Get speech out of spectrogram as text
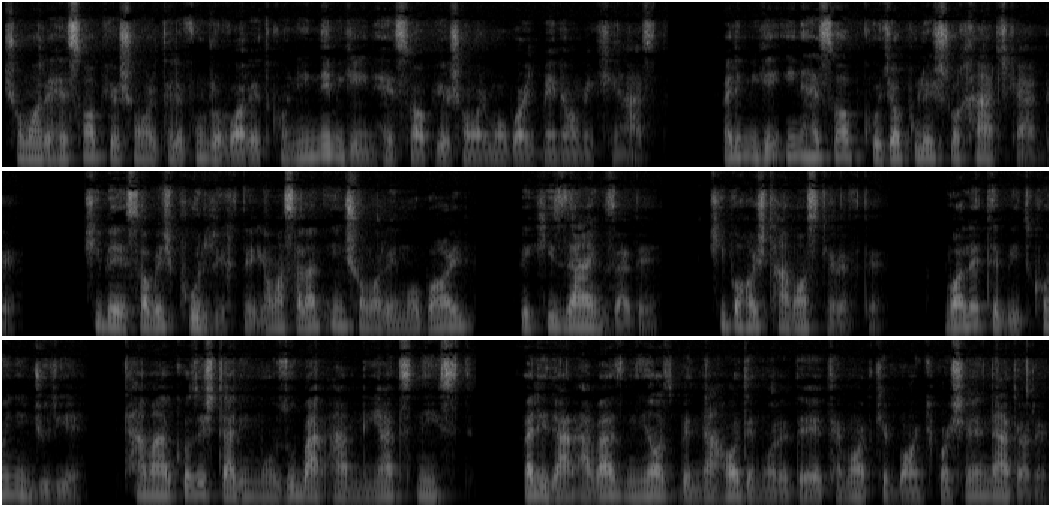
شماره حساب یا شماره تلفن رو وارد کنی نمیگه این حساب یا شماره موبایل به نام کی هست. ولی میگه این حساب کجا پولش رو خرج کرده؟ کی به حسابش پول ریخته؟ یا مثلا این شماره موبایل به کی زنگ زده؟ کی باهاش تماس گرفته؟ والت بیت کوین اینجوریه. تمرکزش در این موضوع بر امنیت نیست. ولی در عوض نیاز به نهاد مورد اعتماد که بانک باشه نداره.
